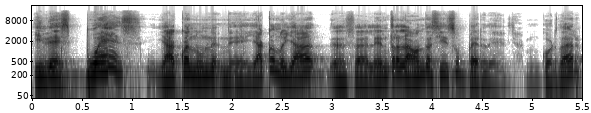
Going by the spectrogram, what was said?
Y después, ya cuando, un- eh, ya, cuando ya o sea, le entra la onda así súper de engordar,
